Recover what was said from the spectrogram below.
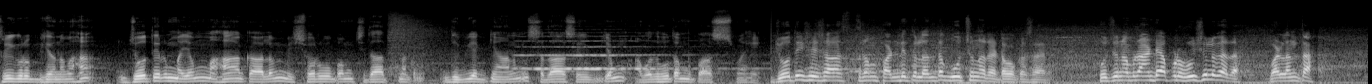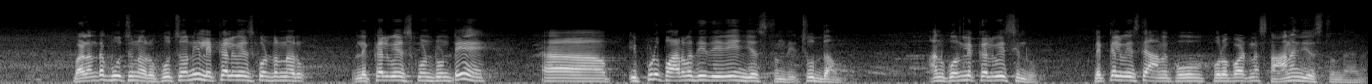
శ్రీ గురుభ్యో నమ. జ్యోతిర్మయం మహాకాలం విశ్వరూపం చిదాత్మకం దివ్యజ్ఞానం సదాశైవ్యం అవధూతం ఉపాస్మహే. జ్యోతిష శాస్త్రం పండితులంతా కూర్చున్నారట ఒకసారి. కూర్చున్నప్పుడు అంటే అప్పుడు ఋషులు కదా వాళ్ళంతా. వాళ్ళంతా కూర్చున్నారు. కూర్చొని లెక్కలు వేసుకుంటున్నారు. లెక్కలు వేసుకుంటుంటే ఇప్పుడు పార్వతీదేవి ఏం చేస్తుంది? చూద్దాం. అనుకొని లెక్కలు వేసిండ్రు. లెక్కలు వేస్తే ఆమె పొ పొరపాటున స్నానం చేస్తుంది ఆమె.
